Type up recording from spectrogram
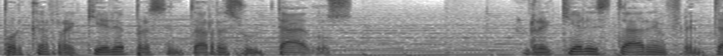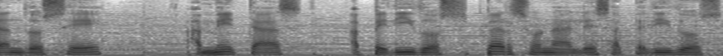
porque requiere presentar resultados, requiere estar enfrentándose a metas, a pedidos personales, a pedidos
